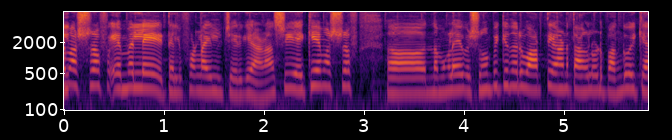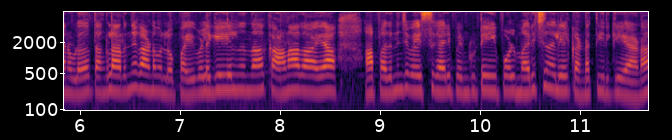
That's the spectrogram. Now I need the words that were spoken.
M Ashraf M L A telephone ലൈനിൽ ചേരുകയാണ്. Shri A K M Ashraf നമ്മളെ വിഷമിപ്പിക്കുന്ന ഒരു വാർത്തയാണ് താങ്കളോട് പങ്കുവയ്ക്കാനുള്ളത്. താങ്കൾ അറിഞ്ഞു കാണുമല്ലോ പൈവിളികയിൽ നിന്ന് കാണാതായ ആ പതിനഞ്ച് വയസ്സുകാരി പെൺകുട്ടിയെ ഇപ്പോൾ മരിച്ച നിലയിൽ കണ്ടെത്തിയിരിക്കുകയാണ്.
